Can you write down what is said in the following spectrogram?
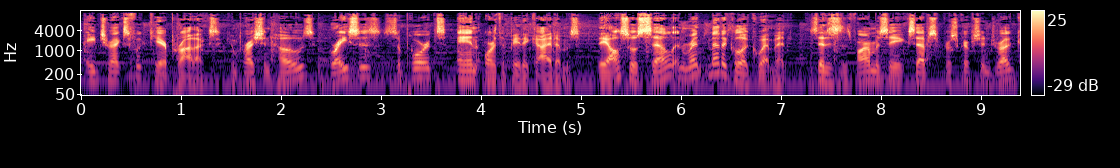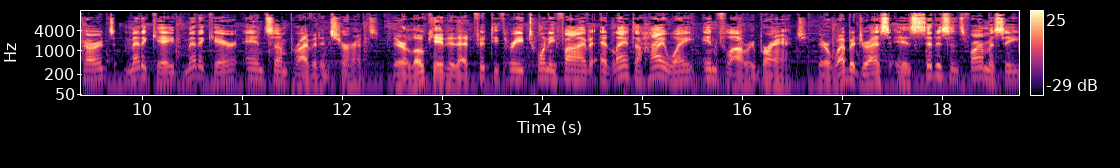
Aetrex foot care products, compression hose, braces, supports, and orthopedic items. They also sell and rent medical equipment. Citizens Pharmacy accepts prescription drug cards, Medicaid, Medicare, and some private insurance. They're located at 5325 Atlanta Highway in Flowery Branch. Their web address is citizenspharmacy.com.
